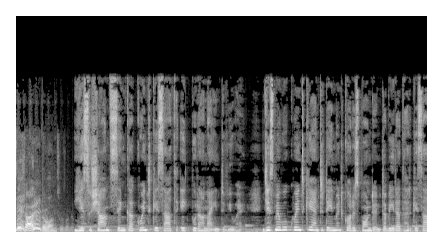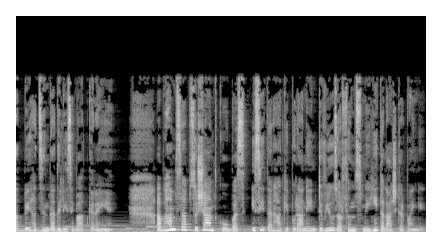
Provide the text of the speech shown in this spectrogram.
Sushant. Have answers on ये सुशांत सिंह का क्विंट के साथ एक पुराना इंटरव्यू है जिसमें वो क्विंट के एंटरटेनमेंट कॉरेस्पॉन्डेंट अबीरा धर के साथ बेहद ज़िंदा दिली से बात कर रहे हैं अब हम सब सुशांत को बस इसी तरह के पुराने इंटरव्यूज़ और फिल्म्स में ही तलाश कर पाएँगे।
